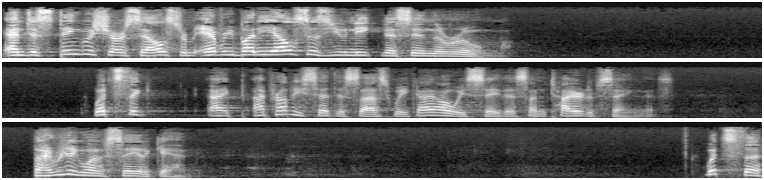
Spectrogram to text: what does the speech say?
and distinguish ourselves from everybody else's uniqueness in the room. What's the. I, I probably said this last week. I always say this. I'm tired of saying this. But I really want to say it again. What's the,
